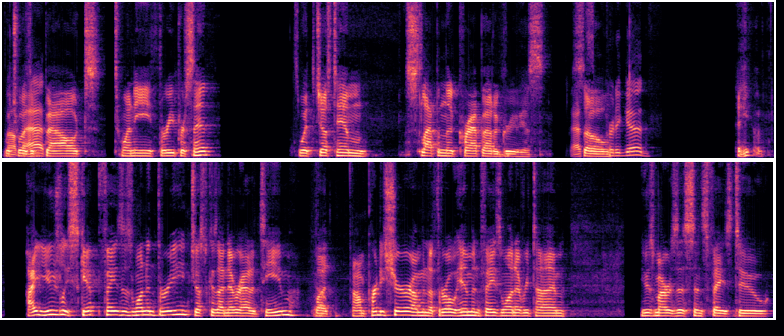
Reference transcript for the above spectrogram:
which was about 23%, with just him slapping the crap out of Grievous. That's so pretty good. I usually skip phases one and three just because I never had a team, but I'm pretty sure I'm going to throw him in phase one every time. Use my resistance phase two,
